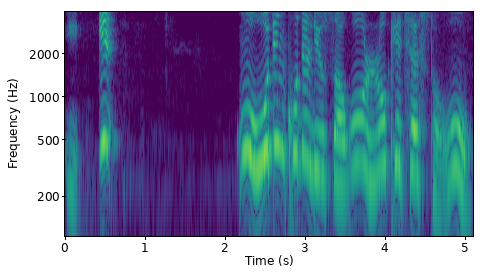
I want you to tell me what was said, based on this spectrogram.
2, 1! 오, 오딘 코델리우스하고 로키 체스터. 오!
